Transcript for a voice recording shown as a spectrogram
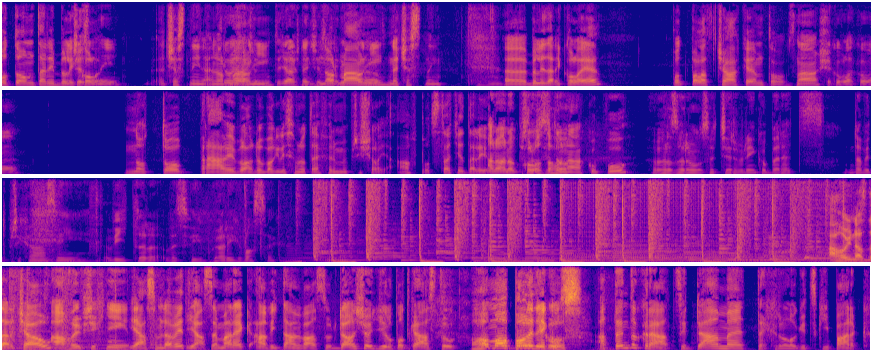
potom tady byly Čestný? koleje. Čestný, ne, normální. Ty děláš nečestný normální, doktorát. nečestný. Mhm. Eh, Byly tady koleje pod Palatčákem, to znáš. Jako vlakové? No to právě byla doba, kdy jsem do té firmy přišel já v podstatě tady Ano, ano, kolo přesně toho to. nákupu. Rozhrnul se červený koberec, David přichází, vítr ve svých bujarých vlasech. Ahoj, nazdar, čau. Ahoj všichni, Já jsem David. já jsem Marek a vítám vás u dalšího dílu podcastu Homo Politicus. A tentokrát si dáme technologický park.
